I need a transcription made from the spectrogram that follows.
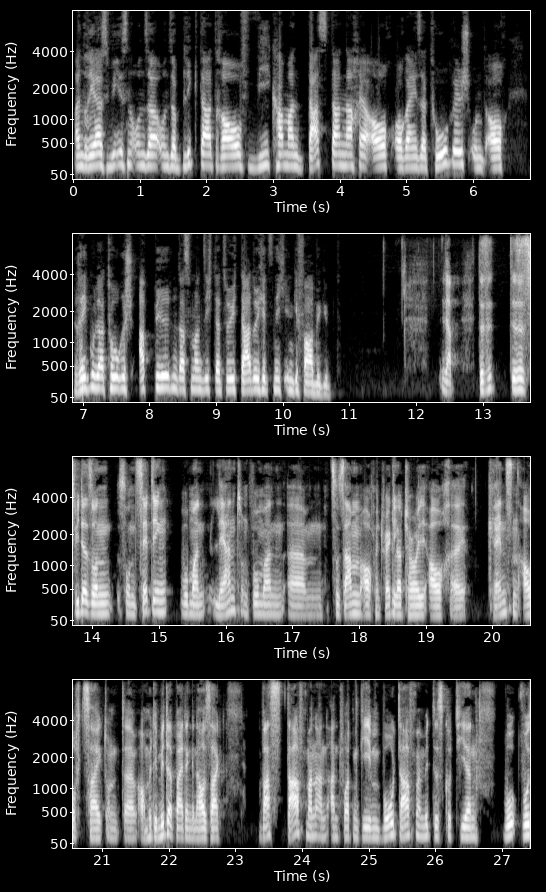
Andreas, wie ist denn unser, unser Blick da drauf? Wie kann man das dann nachher auch organisatorisch und auch regulatorisch abbilden, dass man sich natürlich dadurch jetzt nicht in Gefahr begibt? Ja, das ist, das ist wieder so ein, so ein Setting, wo man lernt und wo man ähm, zusammen auch mit Regulatory auch äh, Grenzen aufzeigt und äh, auch mit den Mitarbeitern genau sagt, was darf man an Antworten geben, wo darf man mitdiskutieren, wo, wo,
